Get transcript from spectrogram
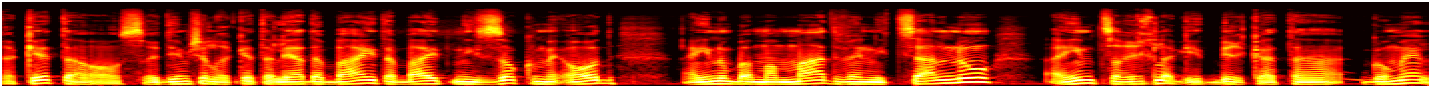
רקטה או שרידים של רקטה ליד הבית, הבית ניזוק מאוד, היינו בממ"ד וניצלנו, האם צריך להגיד ברכת הגומל?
